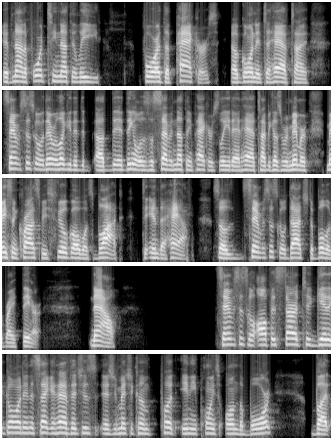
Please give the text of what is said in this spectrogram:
if not a 14 nothing lead for the Packers uh, going into halftime. San Francisco, they were lucky to, uh, they think it was a 7 nothing Packers lead at halftime because remember, Mason Crosby's field goal was blocked to end the half. So San Francisco dodged the bullet right there. Now, San Francisco offense started to get it going in the second half. That just, as you mentioned, couldn't put any points on the board. But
